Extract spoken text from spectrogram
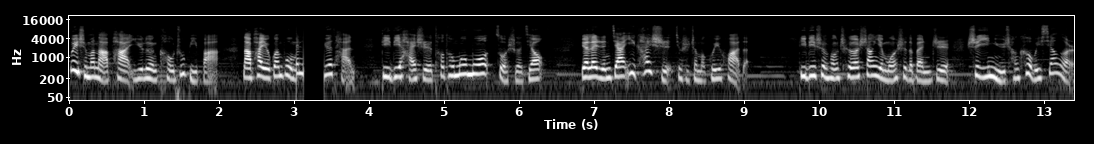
为什么哪怕舆论口诛笔伐，哪怕有关部门约谈，滴滴还是偷偷摸摸做社交？原来人家一开始就是这么规划的。滴滴顺风车商业模式的本质是以女乘客为香饵，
